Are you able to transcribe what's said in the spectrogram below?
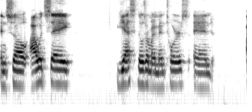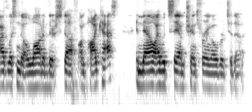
And so I would say, yes, those are my mentors, and I've listened to a lot of their stuff on podcast. And now I would say I'm transferring over to the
